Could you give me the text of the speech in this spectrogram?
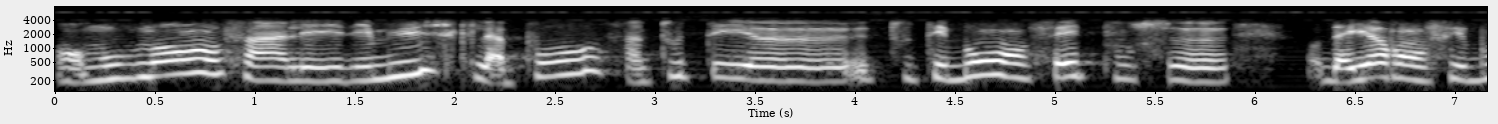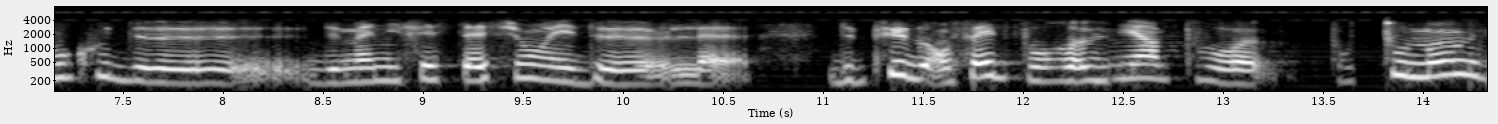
en mouvement. Enfin, les, les, muscles, la peau. Enfin, tout est tout est bon en fait pour se. D'ailleurs, on fait beaucoup de, de manifestations et de la, de pubs en fait pour revenir pour pour tout le monde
